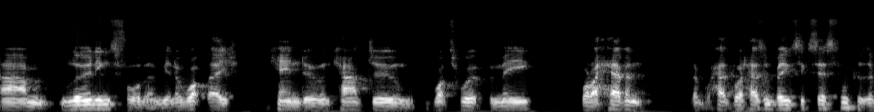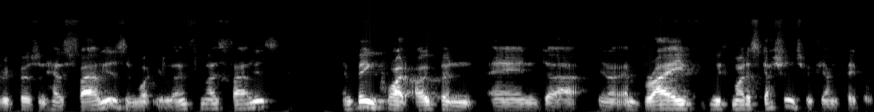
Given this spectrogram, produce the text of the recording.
um, learnings for them. You know what they can do and can't do, what's worked for me, what I haven't, what hasn't been successful, because every person has failures and what you learn from those failures, and being quite open and uh, you know and brave with my discussions with young people.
